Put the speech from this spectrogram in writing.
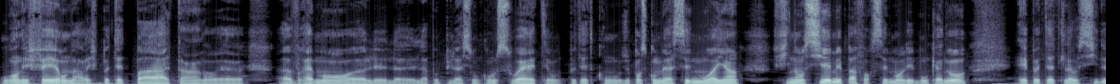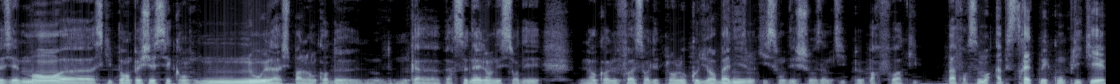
où en effet, on n'arrive peut-être pas à atteindre euh, euh, vraiment la, population qu'on le souhaite. Et peut-être qu'on, je pense qu'on met assez de moyens financiers, mais pas forcément les bons canaux. Et peut-être là aussi, deuxièmement, ce qui peut empêcher, c'est quand nous, là, je parle encore de, de, mon cas personnel, on est sur des, là encore une fois, sur des plans locaux d'urbanisme qui sont des choses un petit peu parfois qui pas forcément abstraite mais compliquée.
